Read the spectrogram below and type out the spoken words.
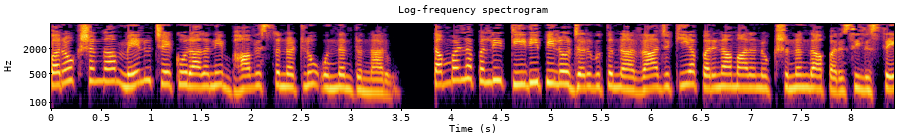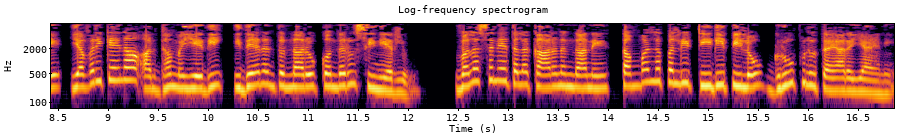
పరోక్షంగా మేలు చేకూరాలని భావిస్తున్నట్లు ఉందంటున్నారు. తమ్మళ్ళపల్లి టీడీపీలో జరుగుతున్న రాజకీయ పరిణామాలను క్షుణ్ణంగా పరిశీలిస్తే ఎవరికైనా అర్థమయ్యేది ఇదేనంటున్నారు కొందరు సీనియర్లు. వలసనేతల కారణంగానే తమ్మళ్ళపల్లి టీడీపీలో గ్రూపులు తయారయ్యాయని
